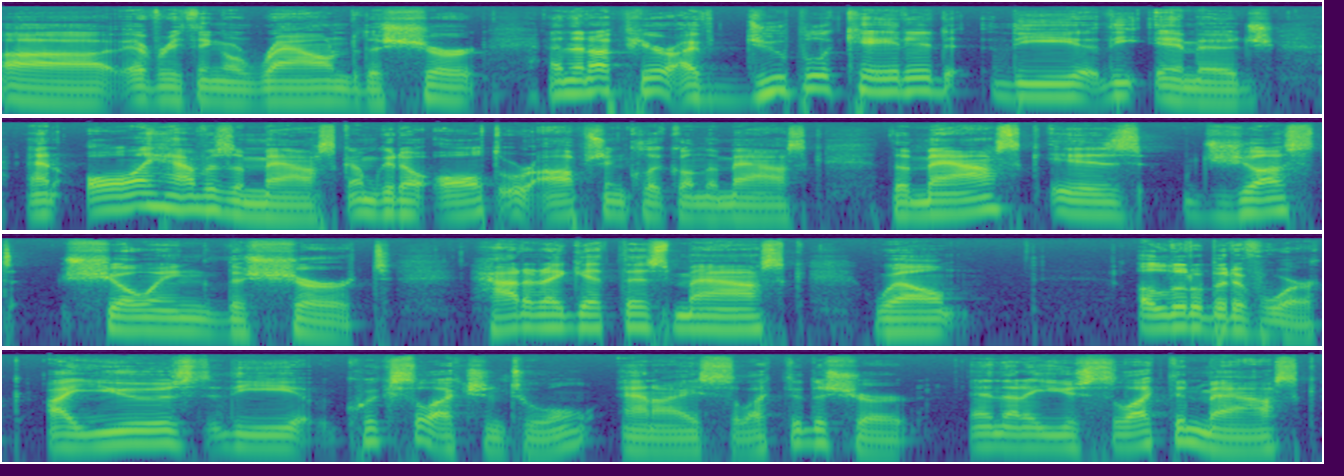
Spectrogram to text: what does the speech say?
uh, everything around the shirt. And then up here, I've duplicated the, the image and all I have is a mask. I'm going to Alt or Option click on the mask. The mask is just showing the shirt. How did I get this mask? Well, a little bit of work. I used the quick selection tool and I selected the shirt and then I use select and mask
